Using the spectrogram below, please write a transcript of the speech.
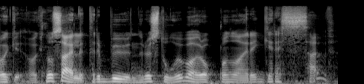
Var, ikke, det var ikke noe særlig tribuner, du sto jo bare oppe på en sånn gresshaug.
